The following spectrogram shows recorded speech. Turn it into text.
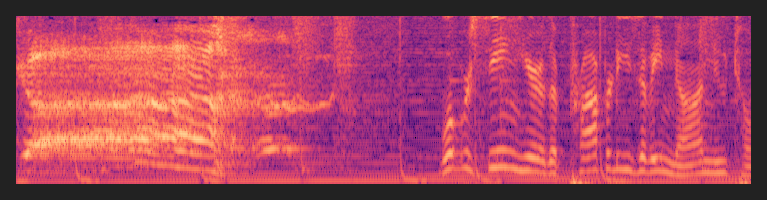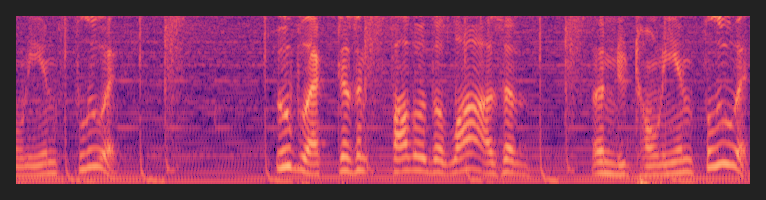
go. What we're seeing here are the properties of a non-Newtonian fluid. Oobleck doesn't follow the laws of a Newtonian fluid.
